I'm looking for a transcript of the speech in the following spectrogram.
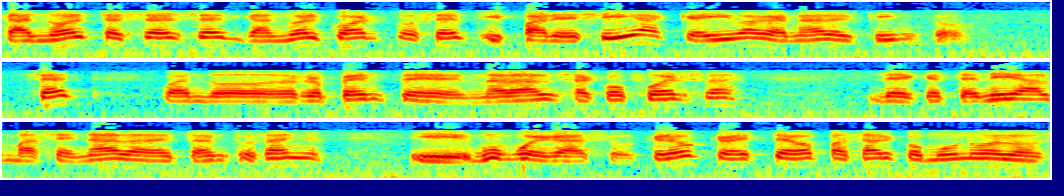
Ganó el tercer set, ganó el cuarto set y parecía que iba a ganar el quinto set cuando de repente Nadal sacó fuerza de que tenía almacenada de tantos años y un juegazo. Creo que este va a pasar como uno de los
